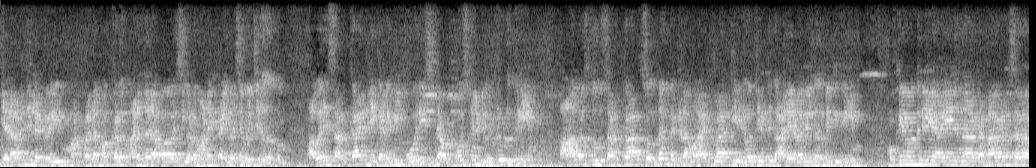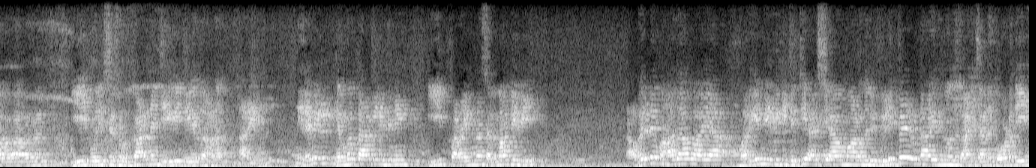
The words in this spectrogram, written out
ജലാലിന്റെ ലക്കറിയും അവരുടെ മക്കളും അനന്തരാവകാശികളുമാണ് കൈവശം വെച്ചിരുന്നതെന്നും അവരെ സർക്കാരിലേക്ക് അല്ലെങ്കിൽ പോലീസിന്റെ ഔട്ട് പോസ്റ്റിന് വേണ്ടി വിട്ടുകൊടുക്കുകയും ആ വസ്തു സർക്കാർ സ്വന്തം കെട്ടിടം ആയിരത്തി തൊള്ളായിരത്തി എഴുപത്തിയെട്ട് കാലയളവിൽ നിർമ്മിക്കുകയും മുഖ്യമന്ത്രിയായിരുന്ന കർണാകരൻ സർ അവ- അവർ ഈ പോലീസ് സ്റ്റേഷൻ ഉദ്ഘാടനം ചെയ്യുകയും ചെയ്യുന്നതാണ് അറിയുന്നത്. നിലവിൽ എൺപത്തി ആറിൽ ഇതിന് ഈ പറയുന്ന സൽമാ ദേവി അവരുടെ മാതാവായ മറിയം ബീവിക്ക് ചെത്തിയാശയാവുമാണെന്നൊരു വിളിപ്പേരുണ്ടായിരുന്നു എന്ന് കാണിച്ചാണ് കോടതിയെ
